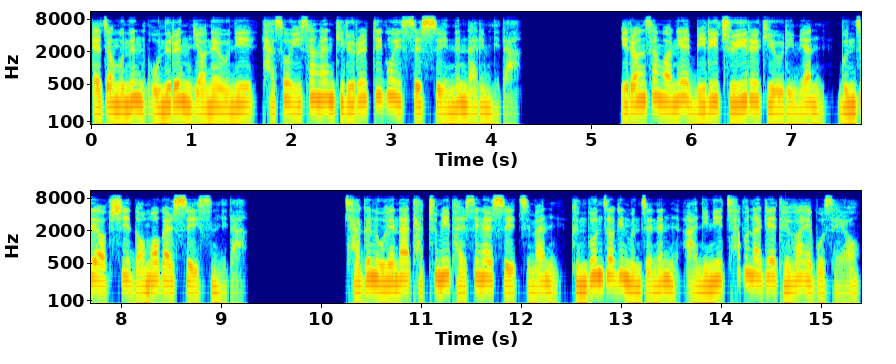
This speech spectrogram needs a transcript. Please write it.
애정운은 오늘은 연애운이 다소 이상한 기류를 띠고 있을 수 있는 날입니다. 이런 상황에 미리 주의를 기울이면 문제없이 넘어갈 수 있습니다. 작은 오해나 다툼이 발생할 수 있지만 근본적인 문제는 아니니 차분하게 대화해보세요.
